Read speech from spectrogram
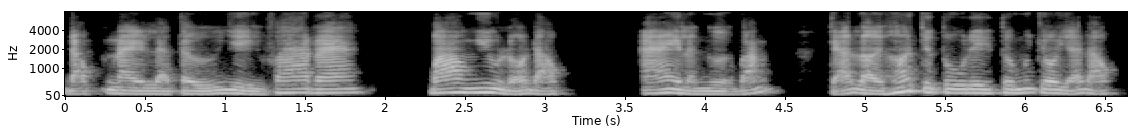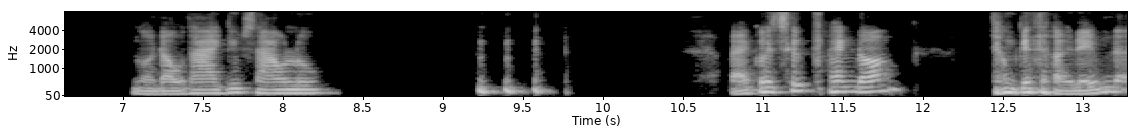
Độc này là từ gì pha ra? Bao nhiêu loại độc? Ai là người bắn? Trả lời hết cho tôi đi, tôi mới cho giải độc. Ngồi đầu thai kiếp sau luôn. Phải có sức phán đoán trong cái thời điểm đó.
